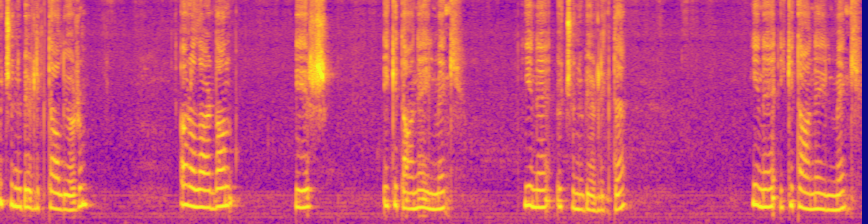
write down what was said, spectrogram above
Üçünü birlikte alıyorum. Aralardan bir iki tane ilmek yine üçünü birlikte yine iki tane ilmek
